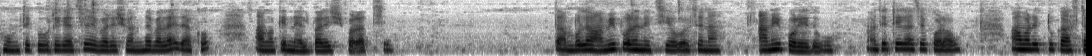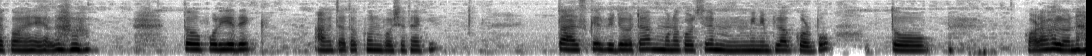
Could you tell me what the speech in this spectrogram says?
ঘুম থেকে উঠে গেছে, এবারে সন্ধ্যাবেলায় দেখো আমাকে নেল পালিশ পরাচ্ছে। তা আমি বললাম, আমি পরে নিচ্ছি। ও বলছে, না, আমি পরিয়ে দেবো। আচ্ছা ঠিক আছে পড়াও আমার একটু কাজটা কমে গেল। তো পরিয়ে দেখ, আমি ততক্ষণ বসে থাকি। তো আজকের ভিডিওটা মনে করছিলাম মিনি ব্লগ করব। তো করা হলো না।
